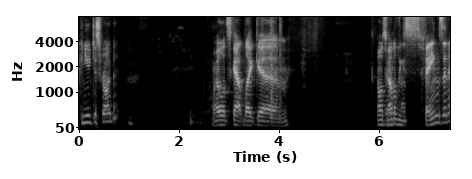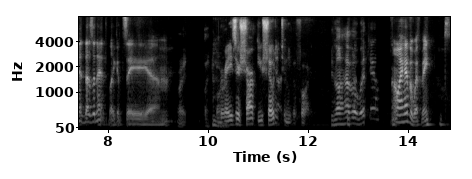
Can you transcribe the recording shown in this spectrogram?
Can you describe it? Well, it's got like um. Oh, it's got all these fangs in it, doesn't it? Like it's a um. Like, Mhm. Razor sharp. You showed it to me before. You don't have it with you? Oh, I have it with me. It's,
